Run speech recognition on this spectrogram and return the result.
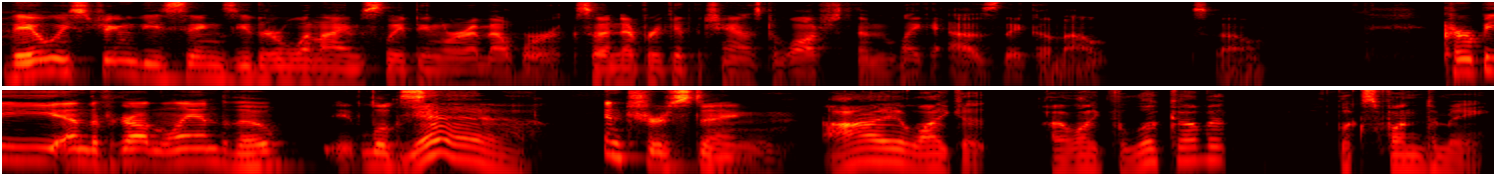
They always stream these things either when I'm sleeping or I'm at work, so I never get the chance to watch them like as they come out. So Kirby and the Forgotten Land, though, it looks Yeah, interesting. I like it. I like the look of it. Looks fun to me.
